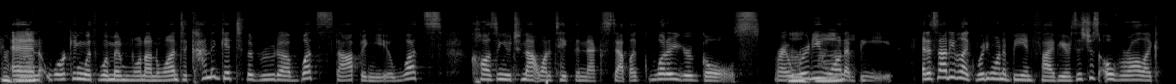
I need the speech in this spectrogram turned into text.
mm-hmm. and working with women one-on-one to kind of get to the root of what's stopping you what's causing you to not want to take the next step like what are your goals right mm-hmm. where do you mm-hmm. want to be and it's not even like where do you want to be in five years it's just overall like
